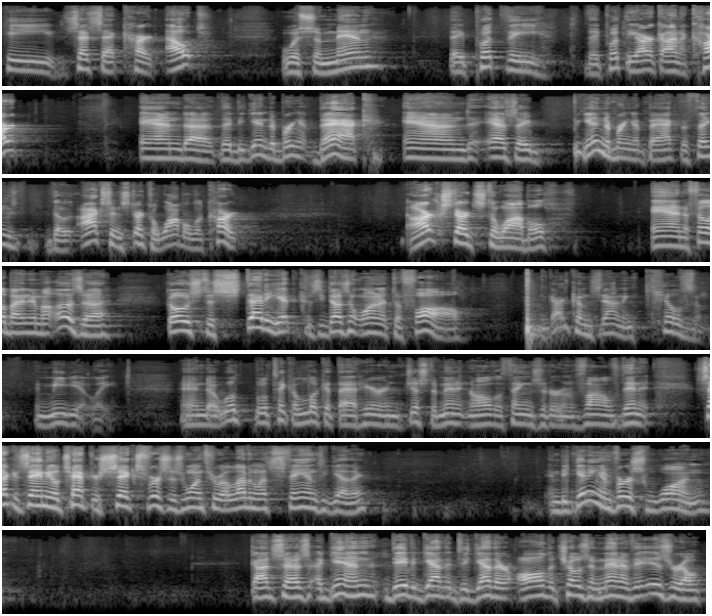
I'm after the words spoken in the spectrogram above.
He sets that cart out with some men. They put the, they put the ark on a cart and uh, they begin to bring it back. And as they begin to bring it back, the things, the oxen start to wobble the cart. The ark starts to wobble, and a fellow by the name of Uzzah goes to steady it because he doesn't want it to fall. And God comes down and kills him immediately. And uh, we'll, we'll take a look at that here in just a minute and all the things that are involved in it. 2 Samuel chapter 6, verses 1 through 11. Let's stand together. And beginning in verse 1, God says, Again, David gathered together all the chosen men of Israel,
